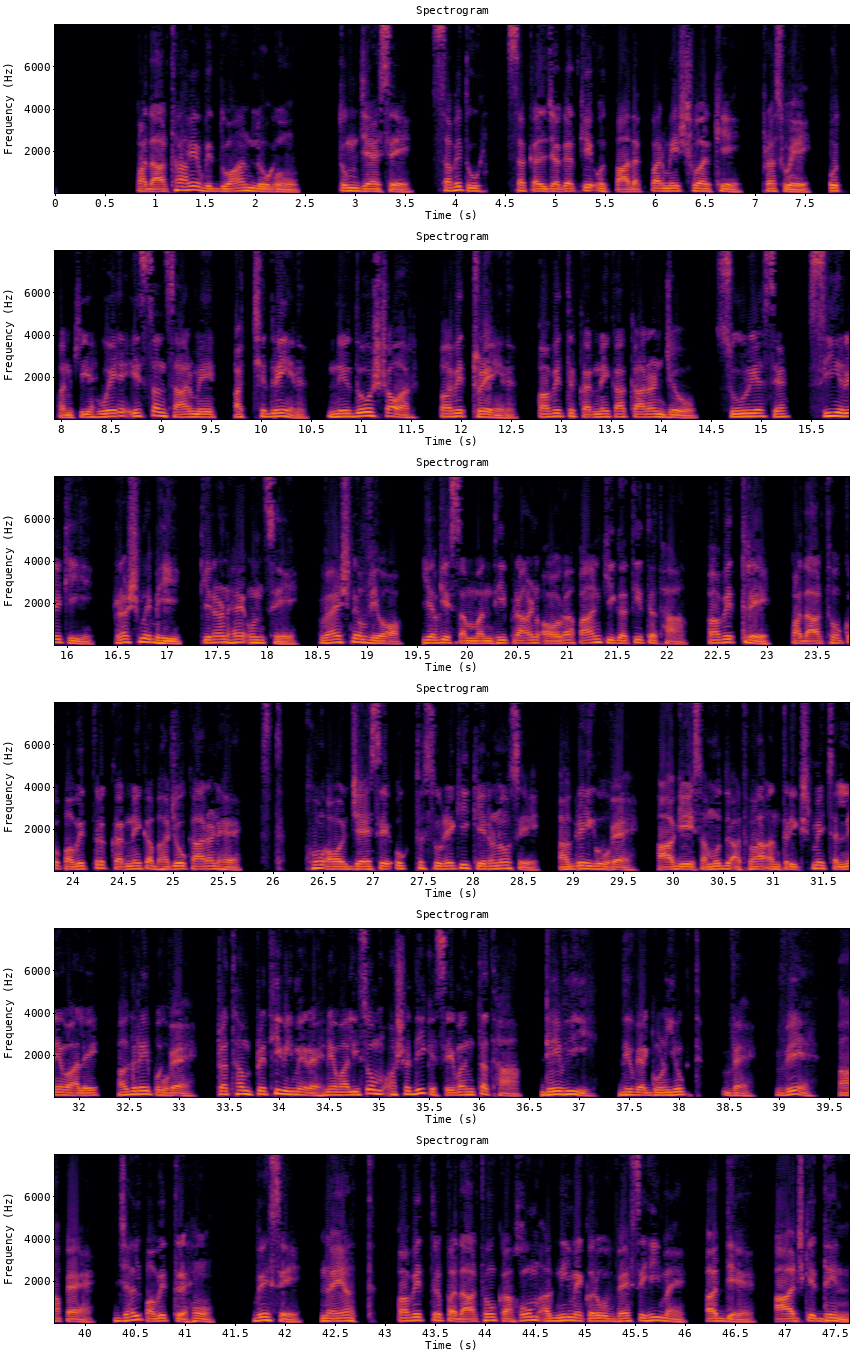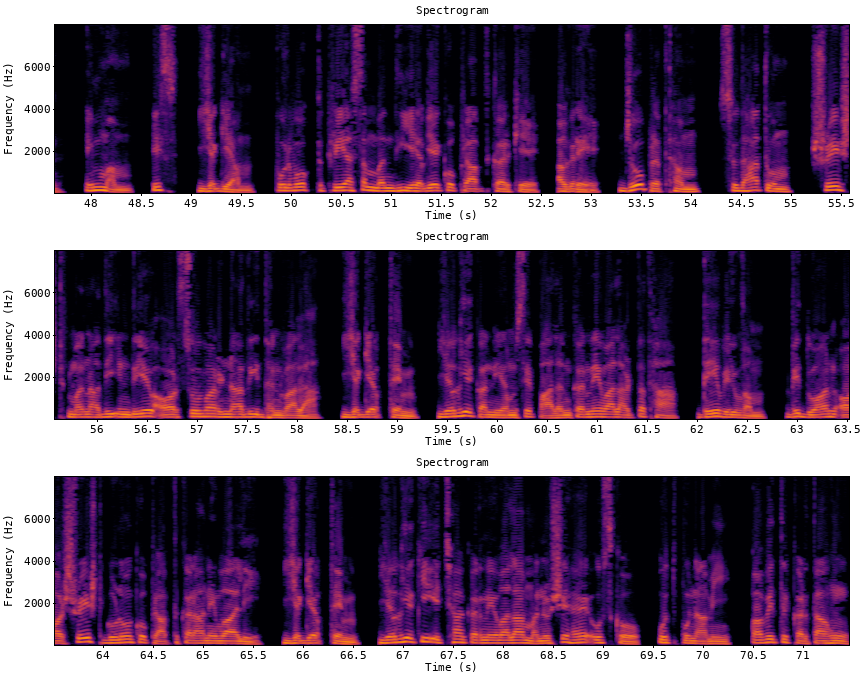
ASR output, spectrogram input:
पदार्थ है विद्वान लोगों। तुम जैसे सवितु सकल जगत के उत्पादक परमेश्वर के प्रसवे। उत्पन्न किए हुए इस संसार में अच्छे निर्दोष और पवित्र पवित्र करने का कारण जो सूर्य से, सीरे की रश्मि भी किरण है उनसे वैष्णव यज्ञ संबंधी प्राण और अपान की गति तथा पवित्र पदार्थों को पवित्र करने का भजो कारण है। हो और जैसे उक्त सूर्य की किरणों से अग्रे वह आगे समुद्र अथवा अंतरिक्ष में चलने वाले अग्रे वह प्रथम पृथ्वी में रहने वाली सोम औषधि के सेवन तथा देवी दिव्य गुण युक्त वे वे, आप है, जल पवित्र हो वैसे नयत, पवित्र पदार्थों का होम अग्नि में करो, वैसे ही मैं अद्य आज के दिन इमम इस, यज्ञम, पूर्वोक्त क्रिया संबंधी यज्ञ को प्राप्त करके, अग्रे, जो प्रथम सुधा तुम श्रेष्ठ मन आदि इंद्रिय और सुवर्णादि धन वाला यज्ञ यज्ञ का नियम से पालन करने वाला तथा देव विद्वान और श्रेष्ठ गुणों को प्राप्त कराने वाली, यज्ञप्तिम यज्ञ की इच्छा करने वाला मनुष्य है उसको उत्पुनामी पवित्र करता हूँ।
